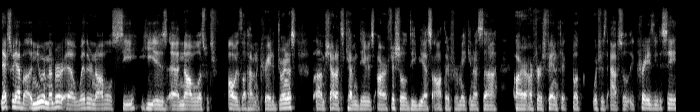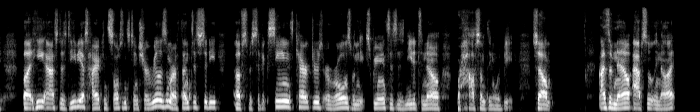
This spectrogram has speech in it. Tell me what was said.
next we have a newer member uh, wither novels c. He is a novelist which always love having a creative join us. Um, shout out to Kevin Davis, our official DBS author, for making us uh, our, our first fanfic book, which was absolutely crazy to see. But he asked, does DBS hire consultants to ensure realism or authenticity of specific scenes, characters, or roles when the experiences is needed to know or how something would be? So as of now, absolutely not,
